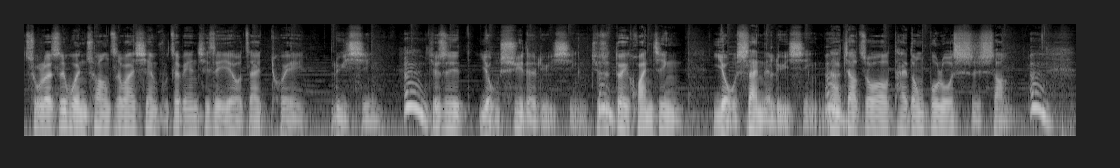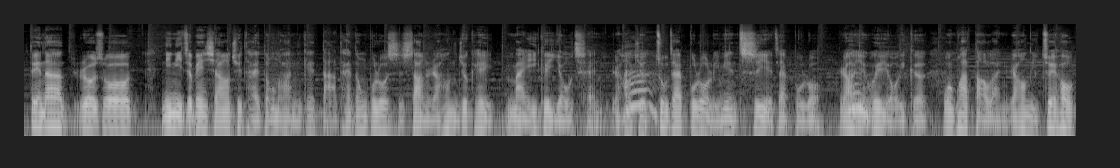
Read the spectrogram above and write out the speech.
除了是文创之外，县府这边其实也有在推旅行。嗯，就是永续的旅行，就是对环境友善的旅行，嗯、那叫做台东部落时尚。嗯。对，那如果说妮妮这边想要去台东的话，你可以打台东部落时尚，然后你就可以买一个游程，然后就住在部落里面，啊、吃也在部落，然后也会有一个文化导览，然后你最后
